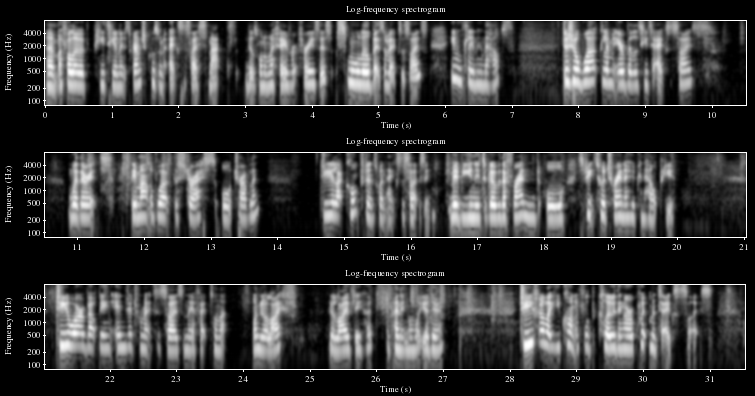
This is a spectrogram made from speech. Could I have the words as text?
Um, I follow a PT on Instagram. She calls them exercise snacks. Is one of my favourite phrases. Small little bits of exercise, even cleaning the house. Does your work limit your ability to exercise? Whether it's the amount of work, the stress, or travelling? Do you lack confidence when exercising? Maybe you need to go with a friend or speak to a trainer who can help you. Do you worry about being injured from exercise and the effect on that on your life? your livelihood, depending on what you're doing? Do you feel like you can't afford the clothing or equipment to exercise?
